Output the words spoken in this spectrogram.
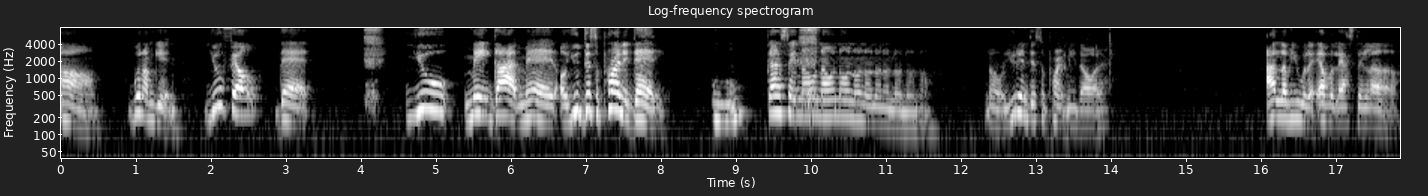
um what I'm getting, you felt that you made God mad or you disappointed Daddy. Mm-hmm. God say no no no no no no no no no no no you didn't disappoint me, daughter. I love you with an everlasting love.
